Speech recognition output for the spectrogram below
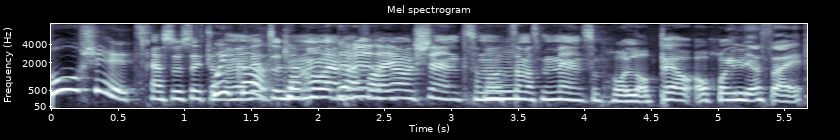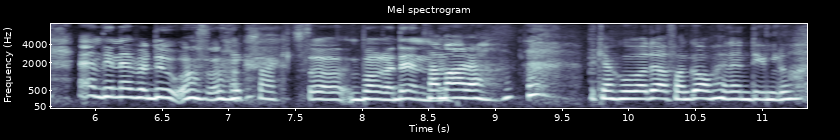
Bullshit! Alltså ursäkta Wake men vet du hur många brudar jag har känt som har varit tillsammans med män som håller på att skilja sig? And they never do. Alltså. Exakt. Så bara den... Tamara. Det kanske var därför han gav henne en dildo.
